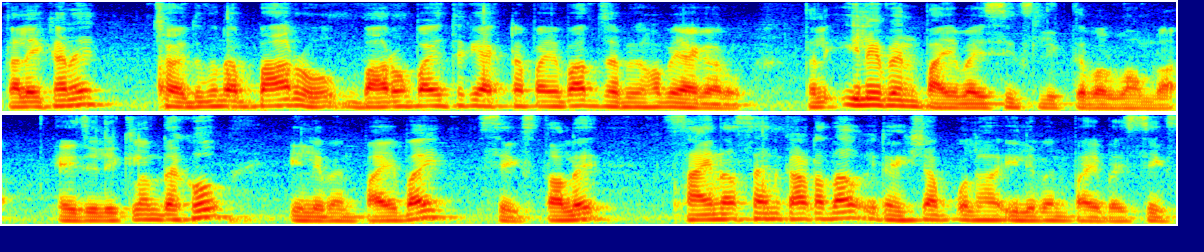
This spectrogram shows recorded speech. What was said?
তাহলে এখানে ছয় দুগুণা বারো বারো পাই থেকে একটা পাই বাদ যাবে, হবে এগারো। তাহলে ইলেভেন পাই বাই সিক্স লিখতে পারব আমরা। এই যে লিখলাম, দেখো ইলেভেন পাই বাই সিক্স তাহলে সাইন আর সাইন কাটা দাও, এটা হিসাব করলে হয় ইলেভেন পাই বাই সিক্স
